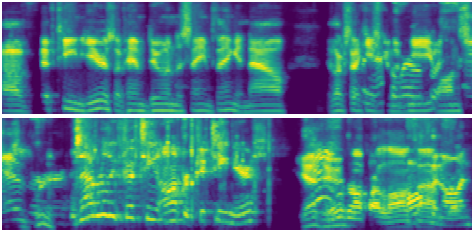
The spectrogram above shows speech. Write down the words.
of 15 years of him doing the same thing, and now it looks like he's going to be on season Was that really 15 on for 15 years? Yeah, Yeah. Dude. was on for a long Off time. and on.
